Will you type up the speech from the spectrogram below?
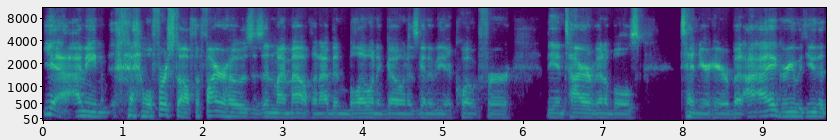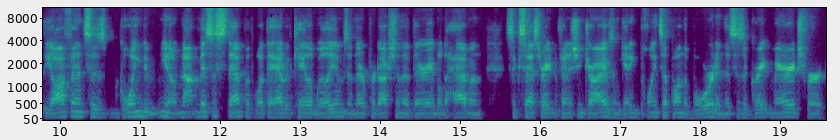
Yeah, I mean, well, first off, the fire hose is in my mouth and I've been blowing and going is going to be a quote for the entire Venables tenure here. But I, I, agree with you that the offense is going to, you know, not miss a step with what they had with Caleb Williams and their production that they're able to have on success rate and finishing drives and getting points up on the board. And this is a great marriage for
